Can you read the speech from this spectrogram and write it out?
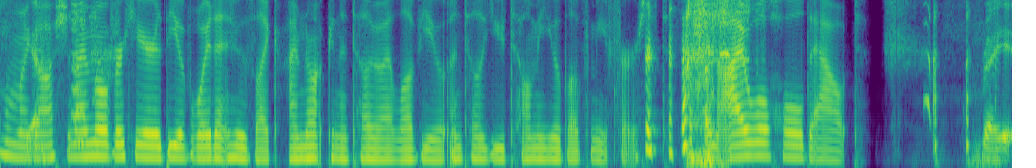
Oh my Yeah. gosh. And I'm over here, the avoidant who's like, I'm not going to tell you I love you until you tell me you love me first. and I will hold out. right.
